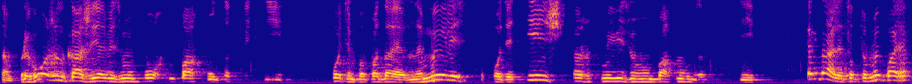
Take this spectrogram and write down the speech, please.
Там Пригожин каже: Я візьму Бахмут за три дні. Потім попадає в немилість, приходять інші, кажуть, ми візьмемо Бахмут за три дні. І так далі. Тобто, ми бачимо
